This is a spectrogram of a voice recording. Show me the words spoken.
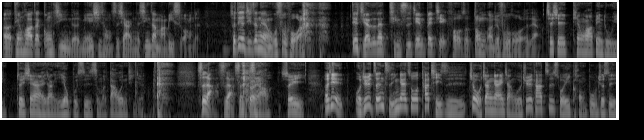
呃天花在攻击你的免疫系统之下，你的心脏麻痹死亡的。所以第二集真的很复活了。第二集他是在停尸间被解剖的时候，咚，然后就复活了。这样，这些天花病毒对现在来讲又不是什么大问题了。是啊，是啊，是啊。对啊，所以而且我觉得贞子应该说，他其实就我这样刚才讲，我觉得他之所以恐怖，就是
